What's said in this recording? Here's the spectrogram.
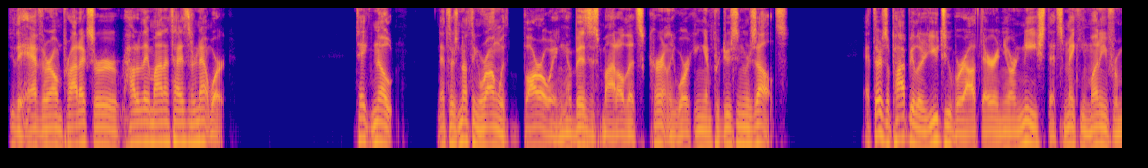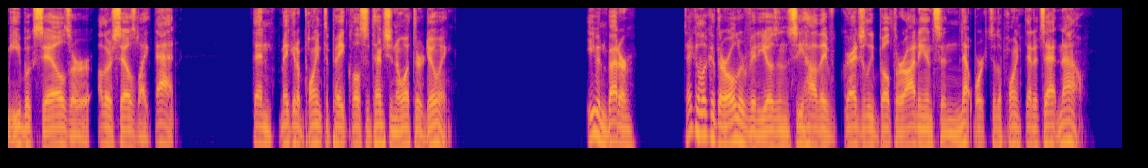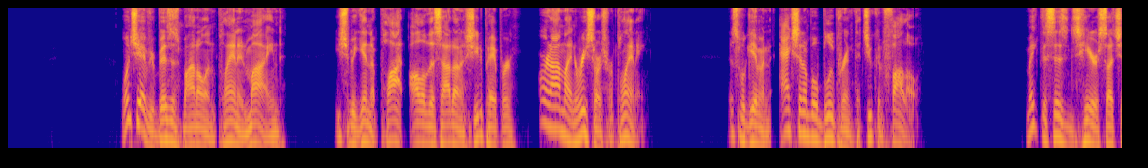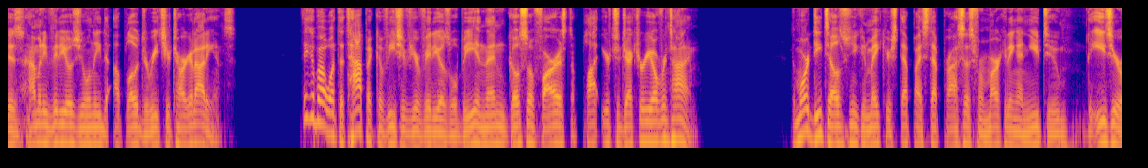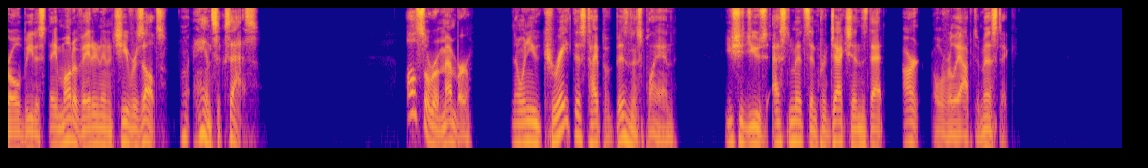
Do they have their own products or how do they monetize their network? Take note that there's nothing wrong with borrowing a business model that's currently working and producing results. If there's a popular YouTuber out there in your niche that's making money from ebook sales or other sales like that, then make it a point to pay close attention to what they're doing. Even better, take a look at their older videos and see how they've gradually built their audience and network to the point that it's at now. Once you have your business model and plan in mind, you should begin to plot all of this out on a sheet of paper or an online resource for planning. This will give an actionable blueprint that you can follow. Make decisions here, such as how many videos you will need to upload to reach your target audience. Think about what the topic of each of your videos will be and then go so far as to plot your trajectory over time. The more details you can make your step by step process for marketing on YouTube, the easier it will be to stay motivated and achieve results and success. Also, remember that when you create this type of business plan, you should use estimates and projections that aren't overly optimistic.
